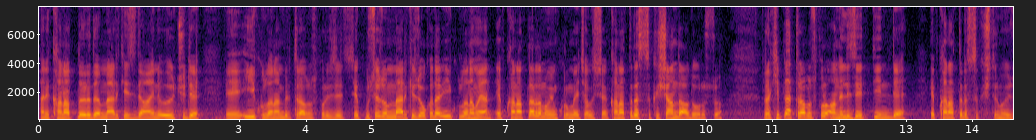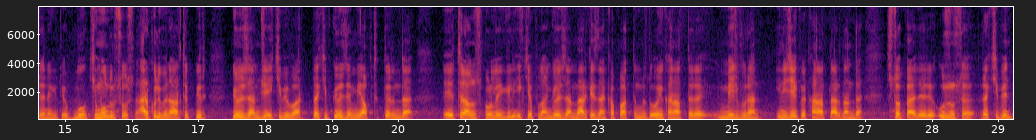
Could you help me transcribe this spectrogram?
hani kanatları da merkezi de aynı ölçüde e, iyi kullanan bir Trabzonspor izlediysek bu sezon merkezi o kadar iyi kullanamayan hep kanatlardan oyun kurmaya çalışan kanatlara sıkışan daha doğrusu. Rakipler Trabzonspor'u analiz ettiğinde hep kanatları sıkıştırma üzerine gidiyor. Bu kim olursa olsun her kulübün artık bir gözlemci ekibi var. Rakip gözlemi yaptıklarında e, Trabzonspor'la ilgili ilk yapılan gözlem merkezden kapattığımızda oyun kanatları mecburen inecek ve kanatlardan da stoperleri uzunsa rakibin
